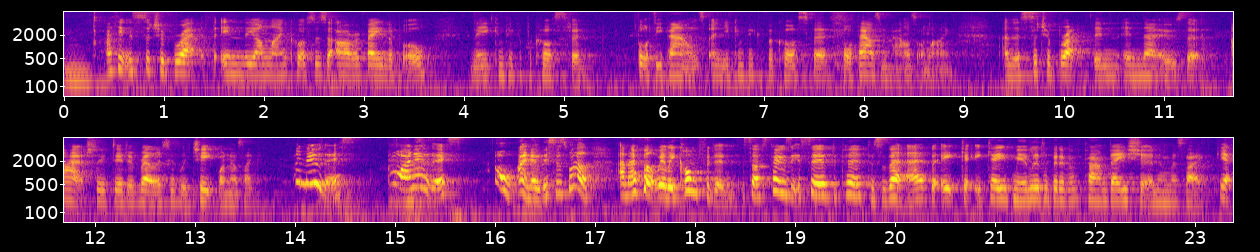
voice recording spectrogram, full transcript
Mm. I think there's such a breadth in the online courses that are available. You know, you can pick up a course for forty pounds and you can pick up a course for four thousand pounds online. And there's such a breadth in, in those that I actually did a relatively cheap one. I was like, I know this. Oh, I know this oh, I know this as well. And I felt really confident. So I suppose it served a purpose there, but it, it gave me a little bit of a foundation and was like, yeah,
